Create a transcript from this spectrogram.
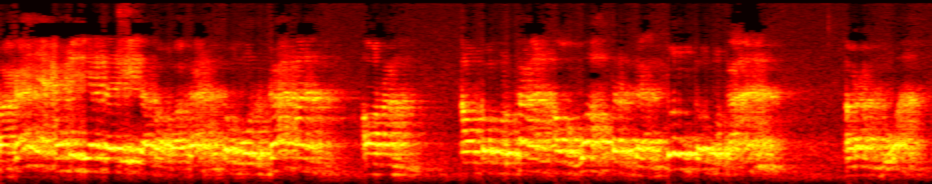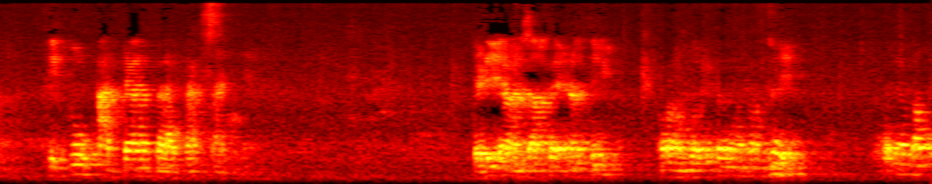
Makanya hadis yang tadi kita bawakan kemurkaan orang atau kemurkaan Allah tergantung kemurkaan orang tua itu ada batasannya. Jadi jangan sampai nanti orang tua kita mengatakan, pokoknya kamu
